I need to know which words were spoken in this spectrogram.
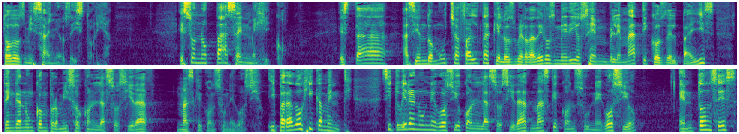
todos mis años de historia. Eso no pasa en México. Está haciendo mucha falta que los verdaderos medios emblemáticos del país tengan un compromiso con la sociedad más que con su negocio. Y paradójicamente, si tuvieran un negocio con la sociedad más que con su negocio, entonces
